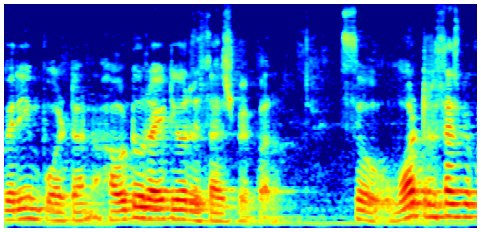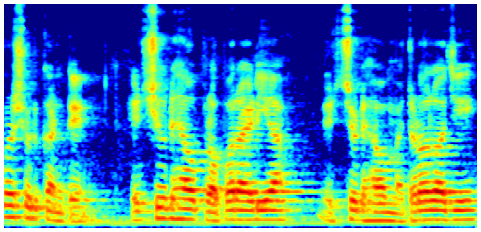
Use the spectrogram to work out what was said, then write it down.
very important how to write your research paper. So what research paper should contain? It should have proper idea, it should have methodology,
